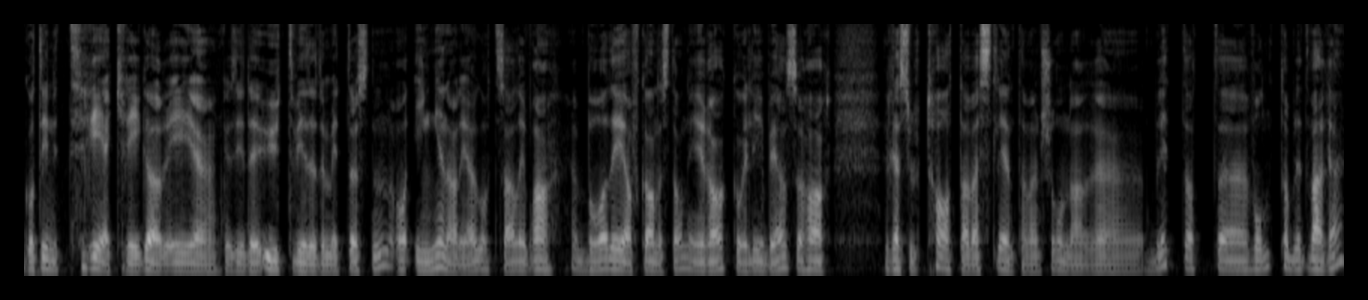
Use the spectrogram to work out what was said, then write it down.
gått inn i tre kriger i si, det utvidede Midtøsten, og ingen av de har gått særlig bra. Både i Afghanistan, i Irak og i Libya så har resultatet av vestlige intervensjoner eh, blitt at eh, vondt har blitt verre,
